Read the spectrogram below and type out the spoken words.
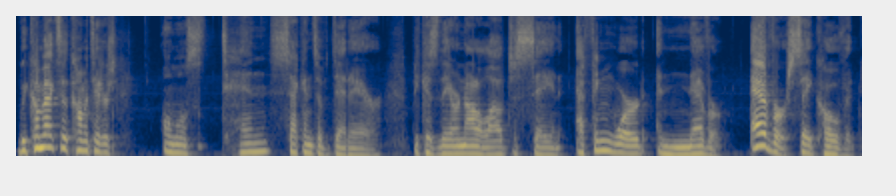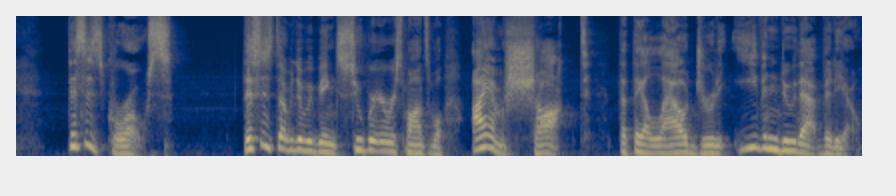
We come back to the commentators, almost 10 seconds of dead air because they are not allowed to say an effing word and never, ever say COVID. This is gross. This is WWE being super irresponsible. I am shocked that they allowed Drew to even do that video.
